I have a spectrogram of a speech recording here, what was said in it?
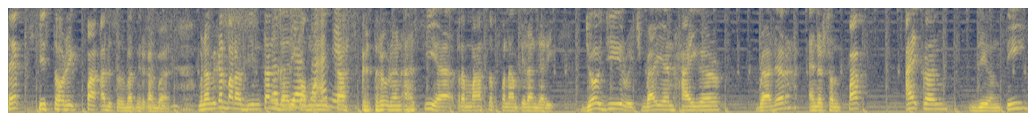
State Historic Park, aduh sobat nih rekan banget. Menampilkan para bintang Nggak dari komunitas keturunan Asia, termasuk penampilan dari Joji, Rich Brian, Higer, Brother, Anderson Park, Icon, Zion T,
